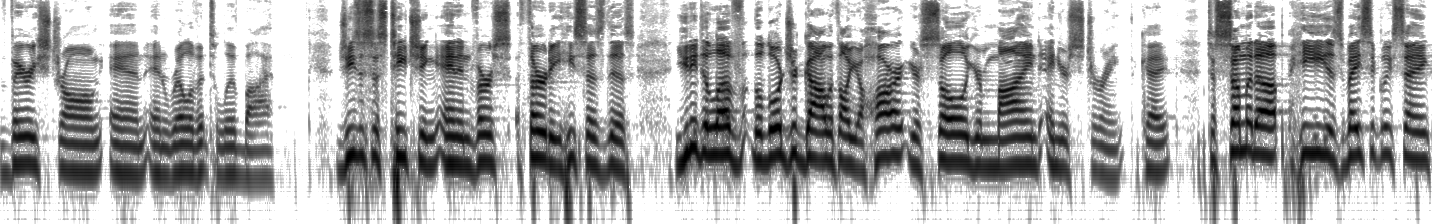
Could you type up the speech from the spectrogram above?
very strong and, and relevant to live by. Jesus is teaching, and in verse 30, He says this You need to love the Lord your God with all your heart, your soul, your mind, and your strength. Okay? To sum it up, He is basically saying,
